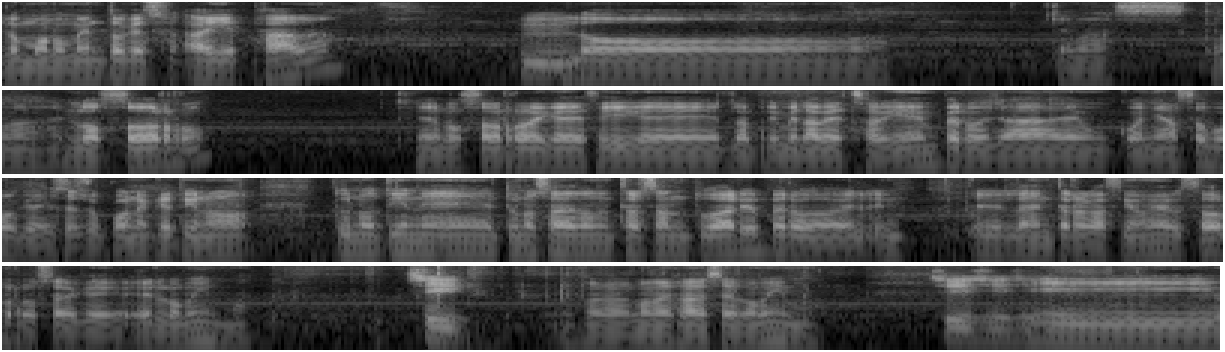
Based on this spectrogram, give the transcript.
los monumentos que hay espadas, mm. los... ¿Qué más? ¿Qué más? Los zorros los zorros hay que decir que la primera vez está bien, pero ya es un coñazo porque se supone que tú no, tú no tienes, tú no sabes dónde está el santuario, pero la interrogación es el zorro, o sea que es lo mismo. Sí. no deja de ser lo mismo. Sí, sí, sí. Y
